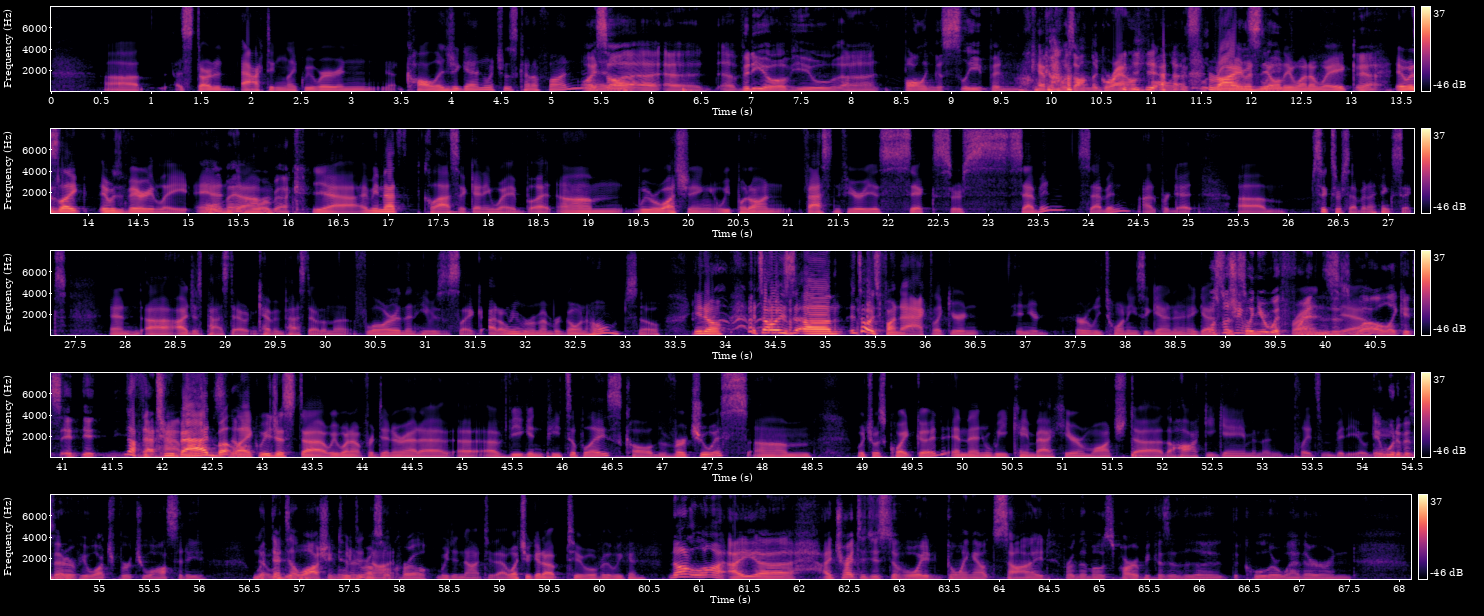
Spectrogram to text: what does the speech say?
uh, started acting like we were in college again, which was kind of fun. Well, I saw a, a, a video of you uh, falling asleep, and Kevin was on the ground Oh, Yeah, falling asleep. Ryan was the only one awake. Yeah. It was like it was very late, and Old man um, Rohrbeck. Yeah, I mean that's classic anyway. But um, we were watching. We put on Fast and Furious six or seven, seven. I forget. Um, six or seven. I think six. And uh, I just passed out, and Kevin passed out on the floor, and then he was just like, "I don't even remember going home." So, you know, it's always um, it's always fun to act like you're in, in your early twenties again. I guess, Well, especially when you're with friends, as yeah well. Like it's it, it nothing too bad but No. like we just uh, we went out for dinner at a, a, a vegan pizza place called virtuous um, which was quite good and then we came back here and watched uh, the hockey game and then played some video games it would have been better if you watched Virtuosity with we Denzel didn't- Washington and Russell. Crowe. we did not do that what you get up to over the weekend Not a lot. I uh, I tried to just avoid going outside for the most part because of the the cooler weather and.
